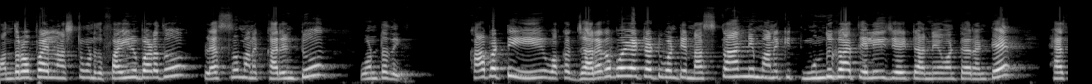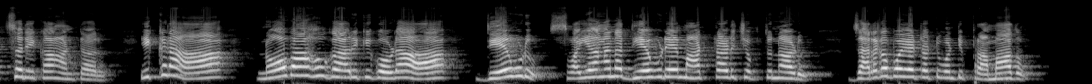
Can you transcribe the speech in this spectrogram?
వంద రూపాయలు నష్టం ఉండదు. ఫైన్ పడదు ప్లస్ మనకు కరెంటు ఉంటుంది. కాబట్టి ఒక జరగబోయేటటువంటి నష్టాన్ని మనకి ముందుగా తెలియజేయటాన్ని ఏమంటారంటే హెచ్చరిక అంటారు. ఇక్కడ నోబాహు గారికి కూడా దేవుడు స్వయాన దేవుడే మాట్లాడి చెప్తున్నాడు. జరగబోయేటటువంటి ప్రమాదం.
